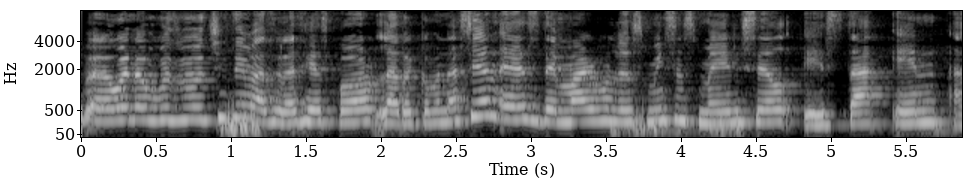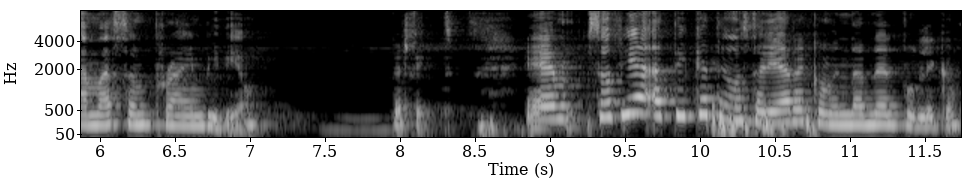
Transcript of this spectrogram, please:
Pero bueno, pues muchísimas gracias por la recomendación. Es de Marvelous Mrs. Maisel. Está en Amazon Prime Video. Perfecto. Em, Sofía, ¿a ti qué te gustaría recomendarle al público?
